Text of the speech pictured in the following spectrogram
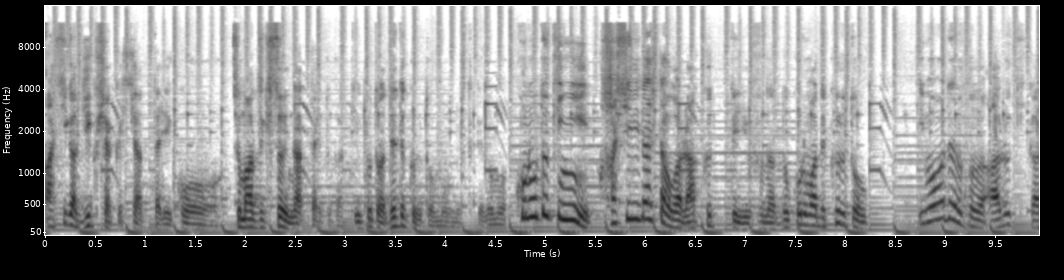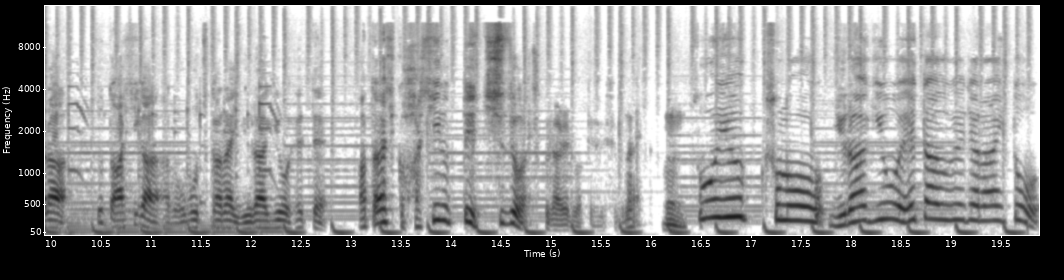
足がギクシャクしちゃったり、こうつまずきそうになったりとかっていうことが出てくると思うんですけども、この時に走り出した方が楽っていうふうなところまで来ると、今までのその歩きからちょっと足があのおぼつかない揺らぎを経て、新しく走るっていう秩序が作られるわけですよね。うん。そういうその揺らぎを得た上じゃないと、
